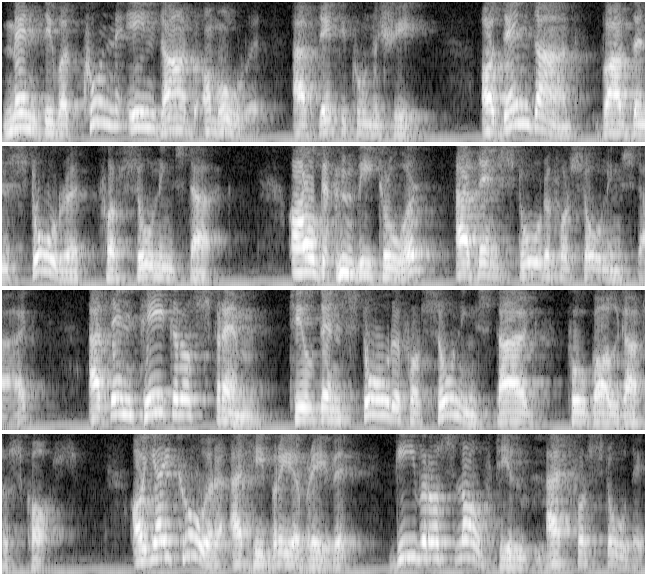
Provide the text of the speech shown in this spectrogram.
Men det var kun en dag om året at dette kunne skje. Og den dag var den store forsoningsdag. Og vi tror at den store forsoningsdag at den peker oss frem til den store forsoningsdag på Golgatas kors. Og jeg tror at hebreerbrevet giver oss lov til å forstå det.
